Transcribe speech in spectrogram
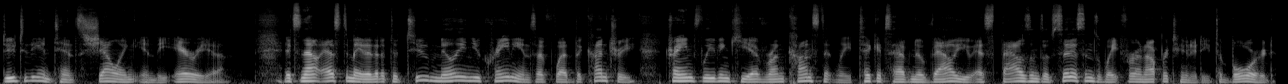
due to the intense shelling in the area. It's now estimated that up to 2 million Ukrainians have fled the country. Trains leaving Kiev run constantly. Tickets have no value as thousands of citizens wait for an opportunity to board.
